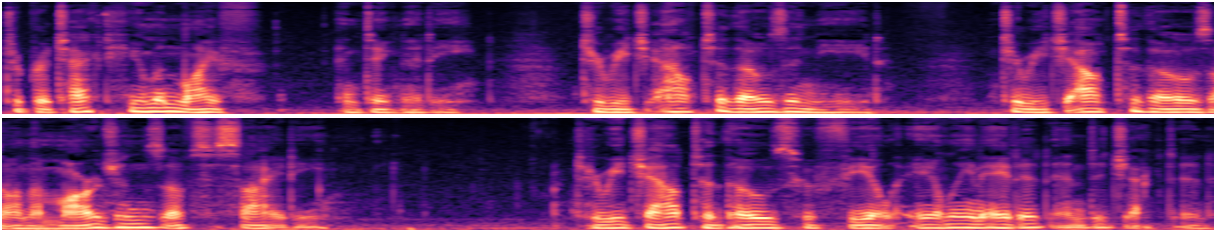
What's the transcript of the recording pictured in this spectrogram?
to protect human life and dignity, to reach out to those in need, to reach out to those on the margins of society, to reach out to those who feel alienated and dejected,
